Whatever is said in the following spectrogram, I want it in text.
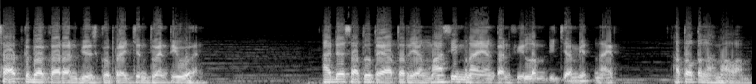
Saat kebakaran Bioskop Regent 21, ada satu teater yang masih menayangkan film di jam midnight atau tengah malam.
